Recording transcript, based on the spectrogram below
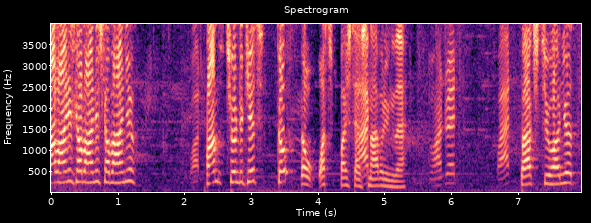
Scar behind you, Scar behind you, Scar behind you. What? Pump, 200 kids. Go! No, what? Why is there a sniper doing there? 200. What? Box 200.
